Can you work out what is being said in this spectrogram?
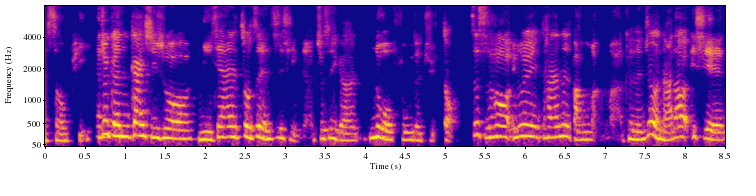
SOP。他就跟盖西说：“你现在做这件事情呢，就是一个懦夫的举动。”这时候，因为他在那帮忙嘛，可能就有拿到一些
